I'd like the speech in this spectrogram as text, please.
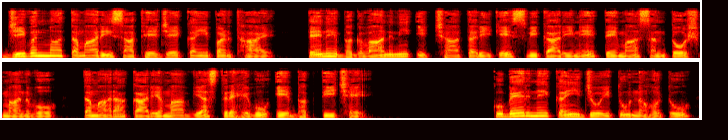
જીવનમાં તમારી સાથે જે કંઈ પણ થાય, તેને ભગવાનની ઈચ્છા તરીકે સ્વીકારીને તેમાં સંતોષ માનવો, તમારા કાર્યમાં વ્યસ્ત રહેવું એ ભક્તિ છે. કુબેરને કંઈ જોઈતું નહોતું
